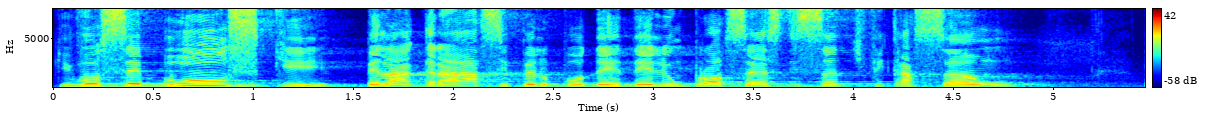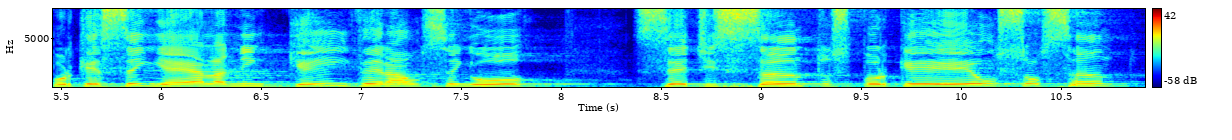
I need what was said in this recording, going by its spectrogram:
que você busque, pela graça e pelo poder dEle, um processo de santificação, porque sem ela ninguém verá o Senhor. Sede santos, porque eu sou santo.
